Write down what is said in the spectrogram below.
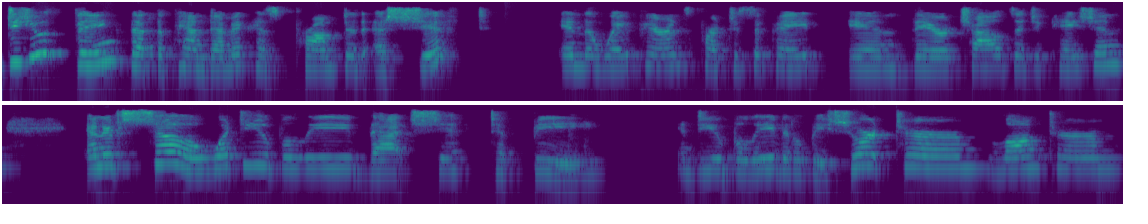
Do you think that the pandemic has prompted a shift in the way parents participate in their child's education? And if so, what do you believe that shift to be and do you believe it'll be short term, long term?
